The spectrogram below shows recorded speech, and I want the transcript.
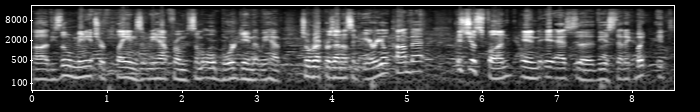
uh, these little miniature planes that we have from some old board game that we have to represent us in aerial combat. It's just fun and it adds to the aesthetic, but it's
